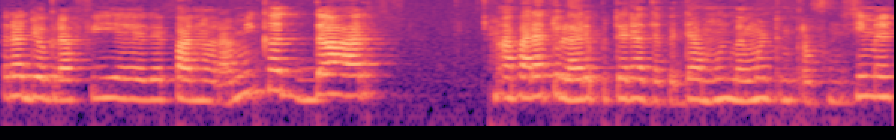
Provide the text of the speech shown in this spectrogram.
radiografie de panoramică, dar Aparatul are puterea de vedea mult mai mult în profunzime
